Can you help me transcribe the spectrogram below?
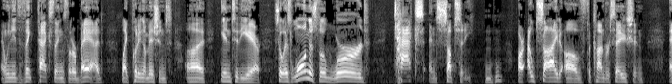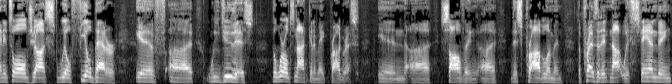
and we need to think tax things that are bad, like putting emissions uh, into the air. So, as long as the word tax and subsidy are outside of the conversation, and it's all just we'll feel better if uh, we do this, the world's not going to make progress in uh, solving uh, this problem. And the president, notwithstanding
